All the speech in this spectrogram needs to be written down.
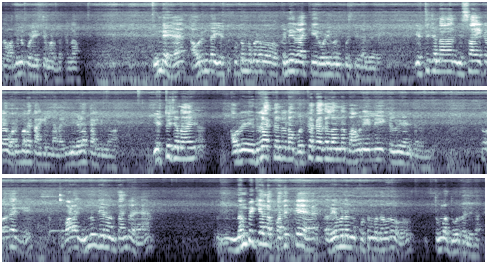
ನಾವು ಅದನ್ನು ಕೂಡ ಯೋಚನೆ ಮಾಡಬೇಕಲ್ಲ. ಹಿಂದೆ ಅವರಿಂದ ಎಷ್ಟು ಕುಟುಂಬಗಳು ಕಣ್ಣೀರು ಹಾಕಿ ರೋಡಿ ಬಂದು ಕುಳಿತಿದ್ದಾವೆ ಎಷ್ಟು ಜನ ನಿಸ್ಸಹಾಯಕರಾಗಿ ಹೊರಗೆ ಬರೋಕ್ಕಾಗಿಲ್ಲ, ಇದನ್ನು ಹೇಳೋಕ್ಕಾಗಿಲ್ಲ. ಎಷ್ಟು ಜನ ಅವರು ಎದುರಾಕಂದ್ರೆ ನಾವು ಬದುಕೋಕ್ಕಾಗಲ್ಲ ಅನ್ನೋ ಭಾವನೆಯಲ್ಲಿ ಕೆಲವರು ಹೇಳಿದ್ದಾರೆ ಸೊ ಹಾಗಾಗಿ ಭಾಳ ಇನ್ನೊಂದೇನು ಅಂತಂದರೆ ನಂಬಿಕೆ ಅನ್ನೋ ಪದಕ್ಕೆ ರೇವಣ್ಣನ ಕುಟುಂಬದವರು ತುಂಬ ದೂರದಲ್ಲಿದ್ದಾರೆ.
